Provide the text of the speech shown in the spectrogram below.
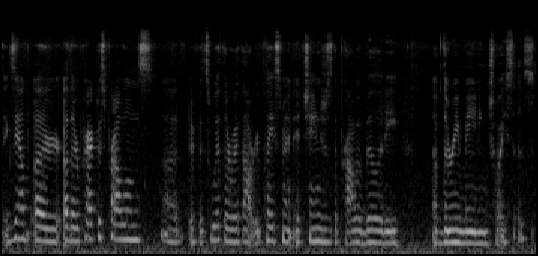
example or other practice problems. Uh, if it's with or without replacement it changes the probability of the remaining choices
